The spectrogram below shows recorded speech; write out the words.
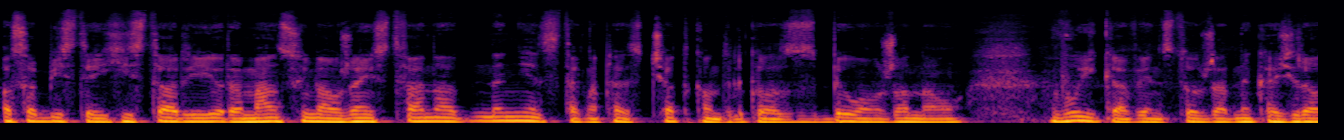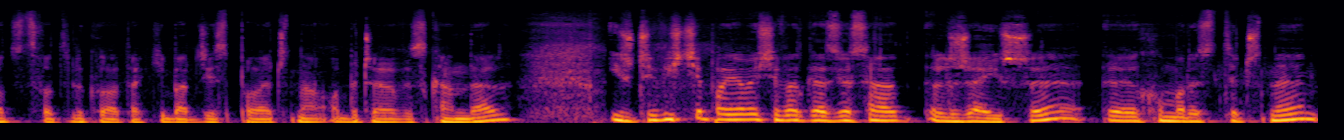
osobistej historii romansu i małżeństwa. No, no nie jest tak naprawdę z ciotką, tylko z byłą żoną wujka, więc to żadne kaźrodztwo, tylko taki bardziej społeczno-obyczajowy skandal. I rzeczywiście pojawia się Vargas Llosa lżejszy, y, humorystyczny,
